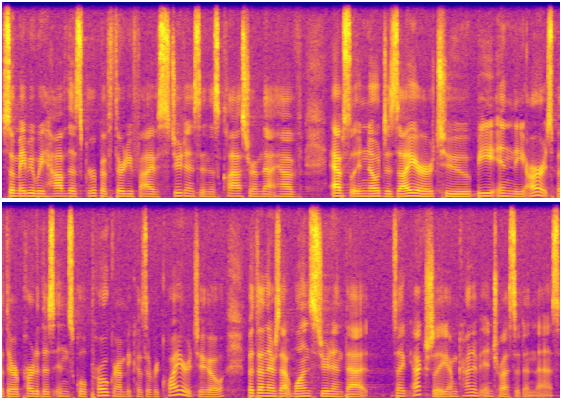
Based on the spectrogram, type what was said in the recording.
So maybe we have this group of 35 students in this classroom that have absolutely no desire to be in the arts, but they're a part of this in-school program because they're required to. But then there's that one student that it's like actually i'm kind of interested in this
